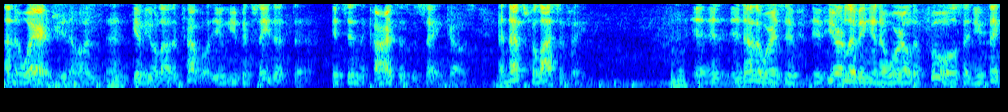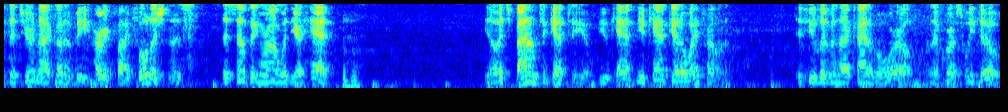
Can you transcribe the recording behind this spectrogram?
unawares, you know, and, and give you a lot of trouble. You you can see that uh, it's in the cards, as the saying goes, and that's philosophy. Mhm. In, in other words, if, if you're living in a world of fools and you think that you're not going to be hurt by foolishness, there's something wrong with your head. Mhm. You know, it's bound to get to you. You can't you can't get away from it if you live in that kind of a world, and of course we do.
